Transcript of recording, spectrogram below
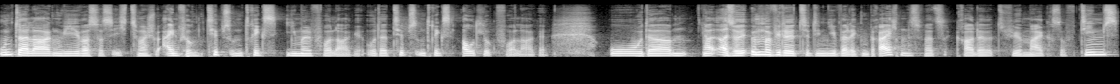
Unterlagen wie, was weiß ich, zum Beispiel Einführung Tipps und Tricks E-Mail-Vorlage oder Tipps und Tricks Outlook-Vorlage. Oder also immer wieder zu den jeweiligen Bereichen. Das war jetzt gerade für Microsoft Teams.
